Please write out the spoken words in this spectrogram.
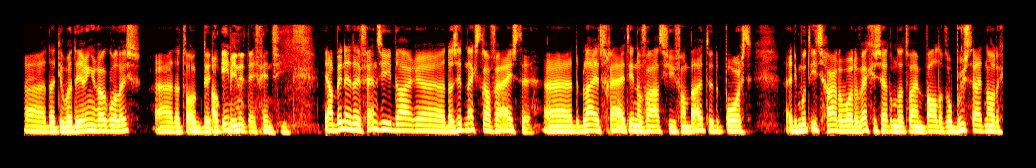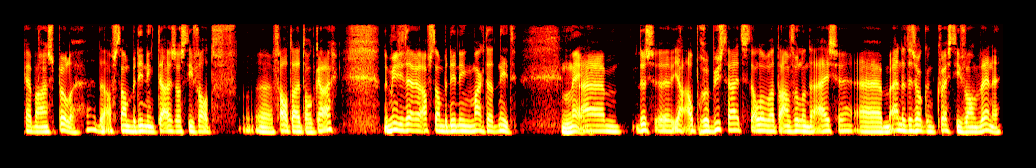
Uh, dat die waardering er ook wel is. Uh, dat we ook de ook binnen Defensie? Ja, binnen Defensie, daar, daar zit een extra vereiste. de blijheid, vrijheid, innovatie van buiten de poort... die moet iets harder worden weggezet... omdat wij een bepaalde robuustheid nodig hebben aan spullen. De afstandsbediening thuis, als die valt, valt uit elkaar. De militaire afstandsbediening mag dat niet. Nee. Um, dus ja, op robuustheid stellen we wat aanvullende eisen. Um, en het is ook een kwestie van wennen.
